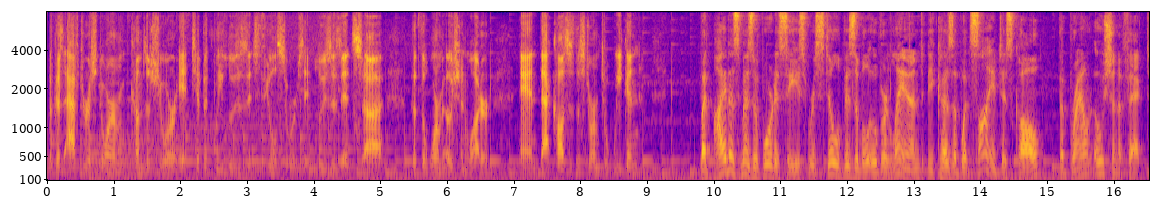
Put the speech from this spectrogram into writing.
because after a storm comes ashore, it typically loses its fuel source. It loses its uh, the, the warm ocean water, and that causes the storm to weaken. But Ida's mesovortices were still visible over land because of what scientists call the brown ocean effect.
